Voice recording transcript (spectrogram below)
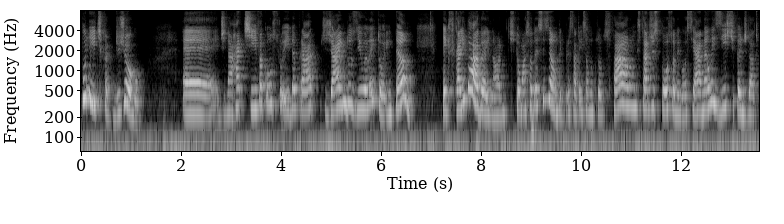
política de jogo é, de narrativa construída para já induzir o eleitor. Então, tem que ficar ligado aí na hora de tomar sua decisão, tem que prestar atenção no que os outros falam, estar disposto a negociar. Não existe candidato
